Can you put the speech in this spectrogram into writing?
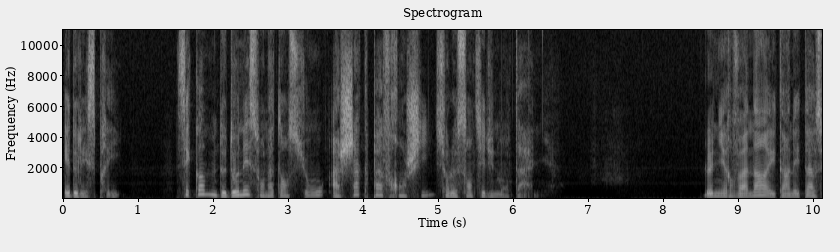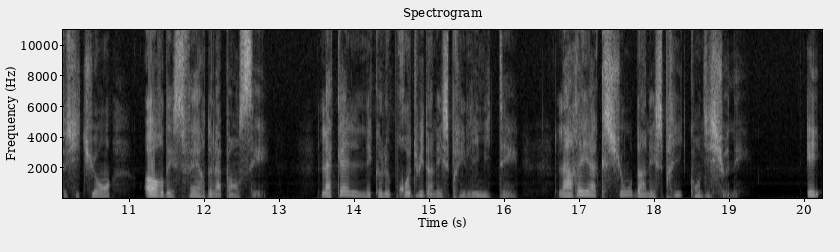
et de l'esprit, c'est comme de donner son attention à chaque pas franchi sur le sentier d'une montagne. Le nirvana est un état se situant hors des sphères de la pensée, laquelle n'est que le produit d'un esprit limité, la réaction d'un esprit conditionné. Et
